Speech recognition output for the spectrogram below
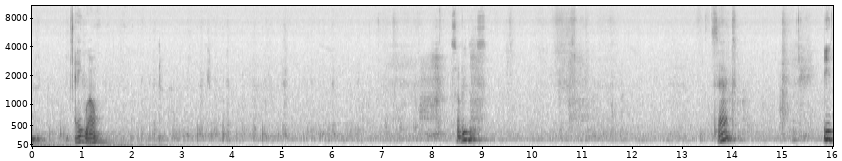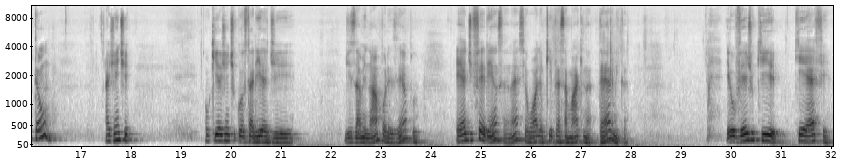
é igual sobre 2. Certo? Então, a gente o que a gente gostaria de, de examinar, por exemplo, é a diferença, né? Se eu olho aqui para essa máquina térmica, eu vejo que QF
